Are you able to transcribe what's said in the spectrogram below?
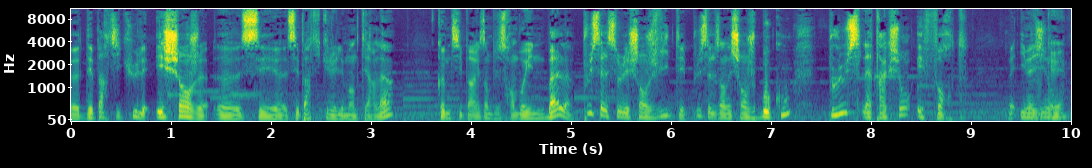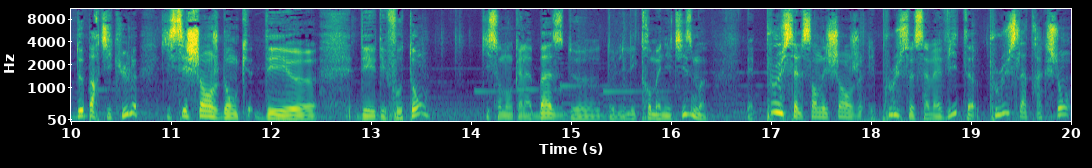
euh, des particules échangent euh, ces, ces particules élémentaires-là, comme si par exemple ils se renvoyaient une balle, plus elles se l'échangent vite et plus elles en échangent beaucoup, plus l'attraction est forte. Mais imaginons deux particules qui s'échangent donc des, euh, des, des photons, qui sont donc à la base de, de l'électromagnétisme. Plus elles s'en échangent et plus ça va vite, plus l'attraction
